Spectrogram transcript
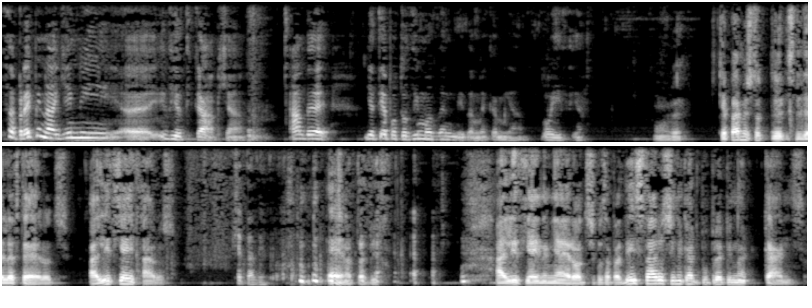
θα πρέπει να γίνει ε, ιδιωτικά πια. Αν γιατί από το Δήμο δεν είδαμε καμία βοήθεια. Ωραία. Και πάμε στο, στην τελευταία ερώτηση. Αλήθεια ή θάρρος; Και τα δύο. Ένα από τα δύο. Αλήθεια είναι μια ερώτηση που θα απαντήσεις. Θάρρος είναι κάτι που πρέπει να κάνεις.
